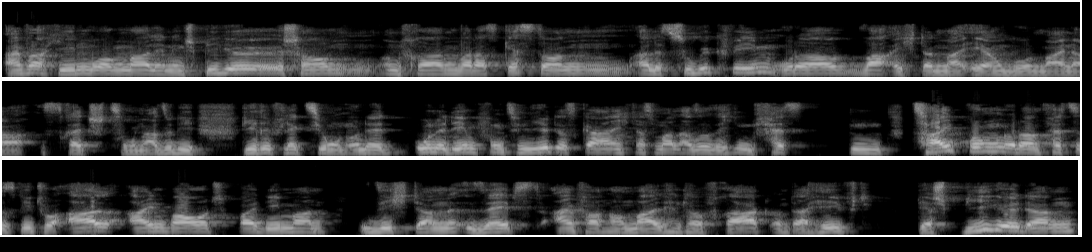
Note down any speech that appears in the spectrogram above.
einfach jeden Morgen mal in den Spiegel schauen und fragen, war das gestern alles zu bequem oder war ich dann mal irgendwo in meiner Stretchzone? Also die, die Reflexion. Und äh, ohne dem funktioniert es gar nicht, dass man also sich einen festen Zeitpunkt oder ein festes Ritual einbaut, bei dem man sich dann selbst einfach nochmal hinterfragt und da hilft der Spiegel dann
